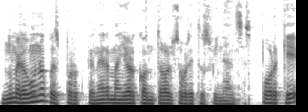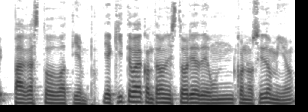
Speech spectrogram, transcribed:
Número uno, pues por tener mayor control sobre tus finanzas, porque pagas todo a tiempo. Y aquí te voy a contar una historia de un conocido mío,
